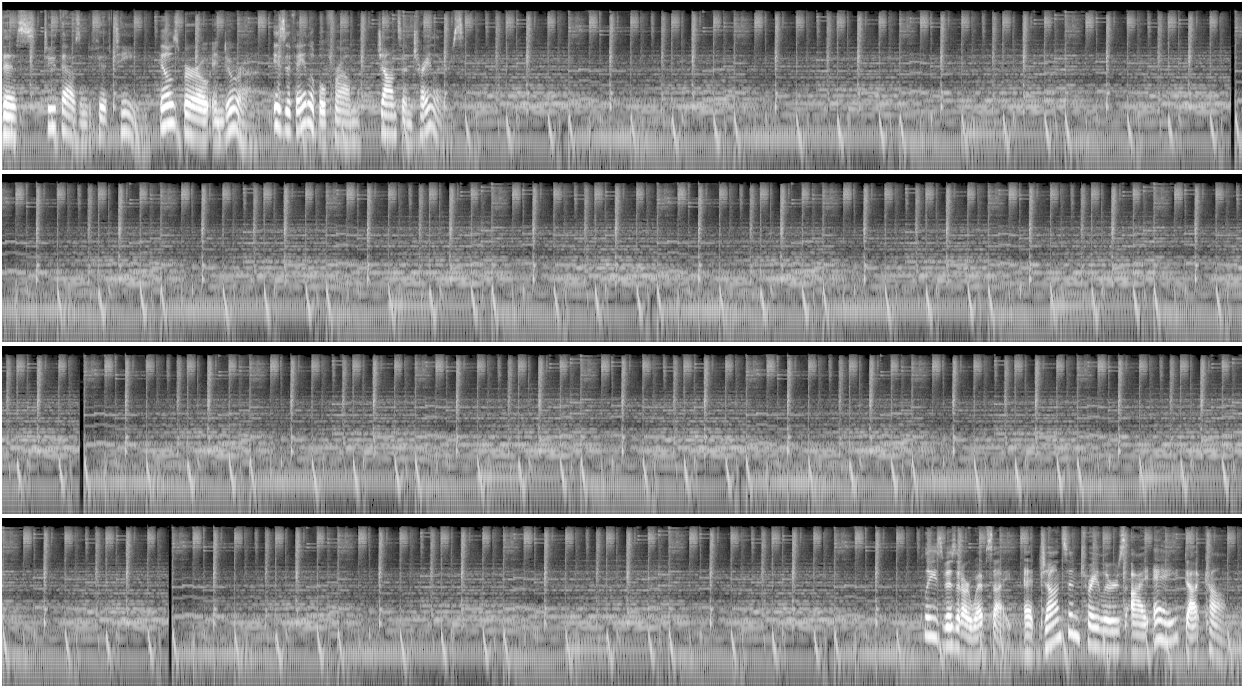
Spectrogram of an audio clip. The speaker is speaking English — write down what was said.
This 2015 Hillsboro Endura is available from Johnson Trailers. Please visit our website at johnsontrailersia.com.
